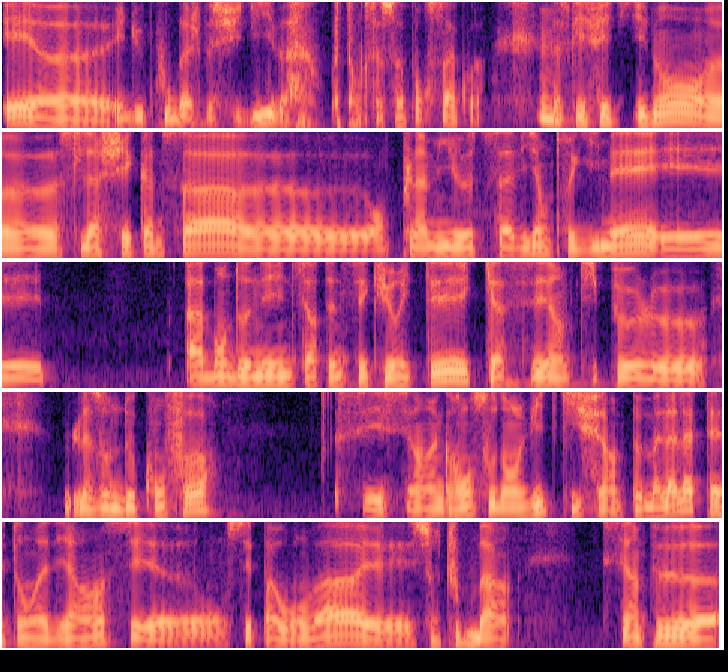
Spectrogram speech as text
Et, euh, et, du coup, bah, je me suis dit, bah, autant que ça soit pour ça, quoi. Mmh. Parce qu'effectivement, euh, se lâcher comme ça, euh, en plein milieu de sa vie, entre guillemets, et abandonner une certaine sécurité, casser un petit peu le, la zone de confort, c'est un grand saut dans le vide qui fait un peu mal à la tête, on va dire. Hein. C'est, on ne sait pas où on va, et surtout ben, c'est un peu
